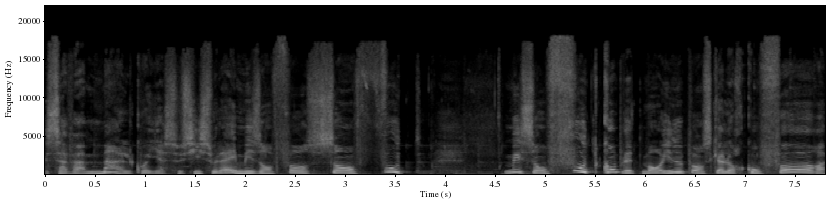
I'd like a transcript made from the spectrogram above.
ça va mal, quoi. Il y a ceci, cela, et mes enfants s'en foutent mais s'en foutent complètement. Ils ne pensent qu'à leur confort,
